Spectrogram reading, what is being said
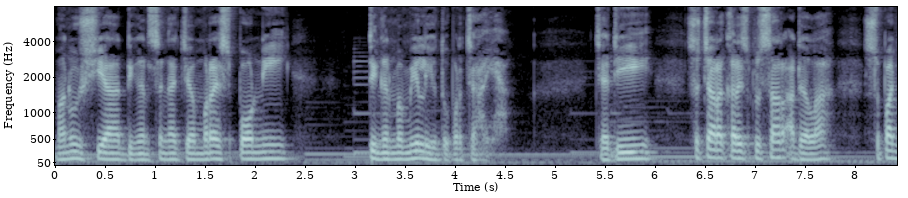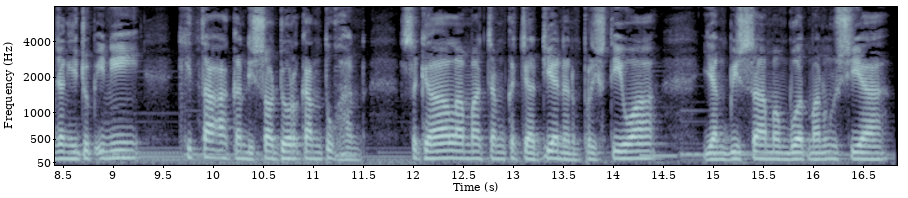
manusia dengan sengaja meresponi dengan memilih untuk percaya. Jadi, secara garis besar adalah sepanjang hidup ini kita akan disodorkan Tuhan segala macam kejadian dan peristiwa yang bisa membuat manusia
